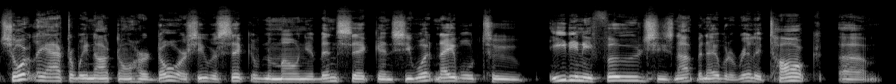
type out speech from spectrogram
shortly after we knocked on her door, she was sick of pneumonia, been sick, and she wasn't able to eat any food. She's not been able to really talk. Um,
